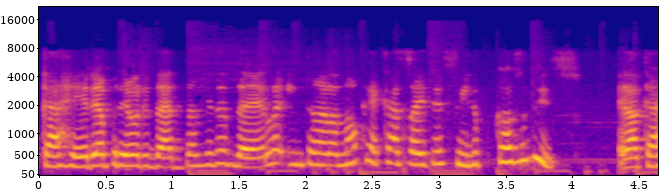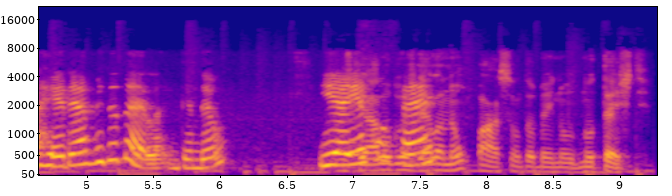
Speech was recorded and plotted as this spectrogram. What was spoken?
carreira é a prioridade da vida dela, então ela não quer casar e ter filho por causa disso. A carreira é a vida dela, entendeu? E Os aí diálogos acontece. dela não passam também no, no teste.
